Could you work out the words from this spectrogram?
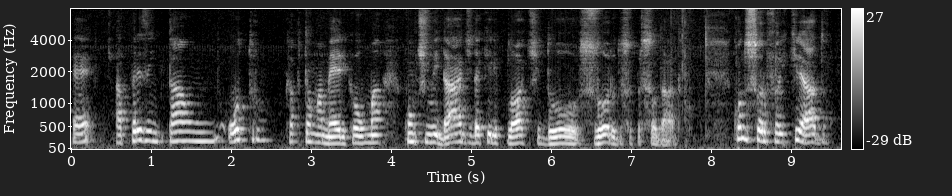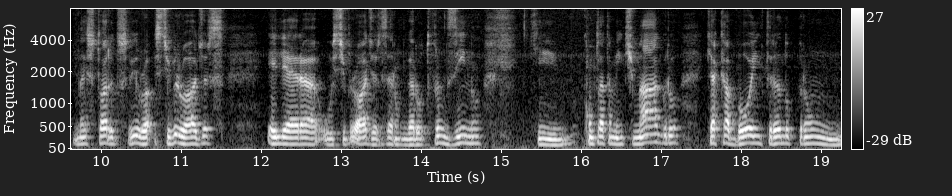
é, apresentar um outro Capitão América, uma continuidade daquele plot do Zoro do Super Soldado. Quando o Zoro foi criado na história do Steve Rogers, ele era o Steve Rogers era um garoto franzino, que completamente magro, que acabou entrando para um,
